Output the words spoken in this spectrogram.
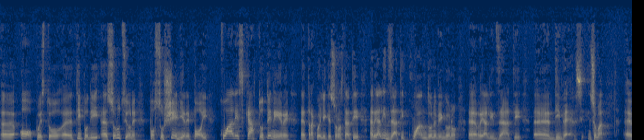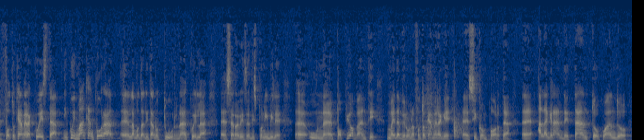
eh, ho questo eh, tipo di eh, soluzione, posso scegliere poi quale scatto tenere eh, tra quelli che sono stati realizzati quando ne vengono eh, realizzati eh, diversi. Insomma, eh, fotocamera questa in cui manca ancora eh, la modalità notturna, quella eh, sarà resa disponibile eh, un po' più avanti, ma è davvero una fotocamera che eh, si comporta eh, alla grande tanto quando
